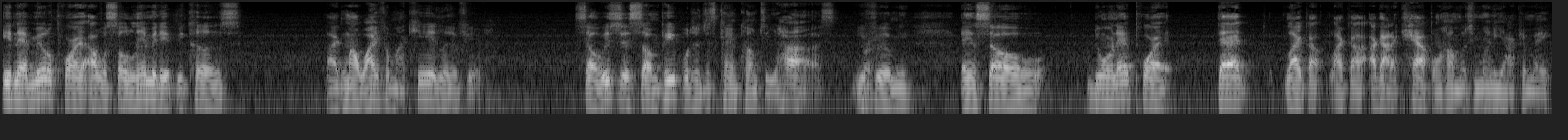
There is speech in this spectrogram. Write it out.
in that middle part, I was so limited because, like, my wife and my kid live here, so it's just some people that just can't come to your house. You Right. feel me? And so during that part, that like I like I, I got a cap on how much money I can make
